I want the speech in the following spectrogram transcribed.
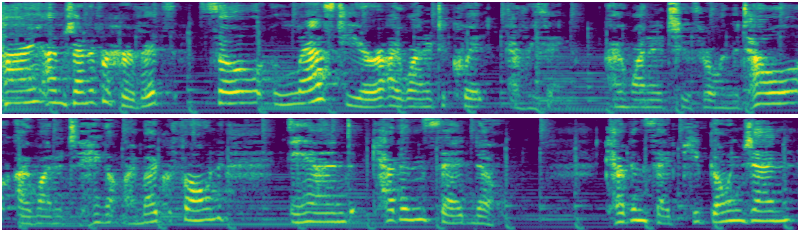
Hi, I'm Jennifer Hurwitz. So last year I wanted to quit everything. I wanted to throw in the towel, I wanted to hang up my microphone, and Kevin said no. Kevin said, Keep going, Jen.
